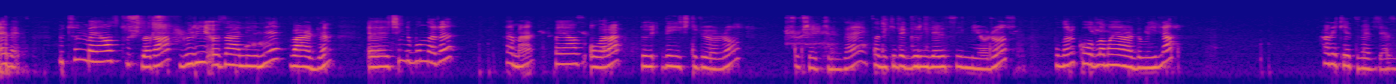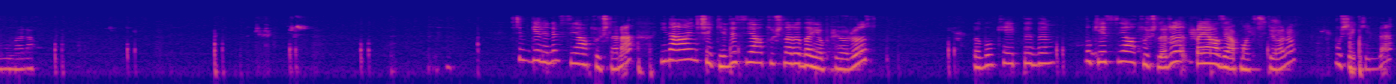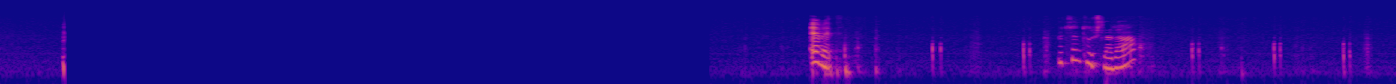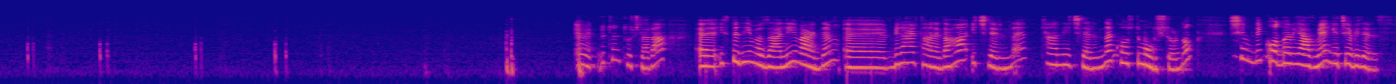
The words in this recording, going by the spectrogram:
Evet, bütün beyaz tuşlara gri özelliğini verdim. Ee, şimdi bunları hemen beyaz olarak de değiştiriyorum. Şu şekilde. Tabii ki de grileri silmiyoruz. Bunları kodlama yardımıyla hareket vereceğiz bunlara. Şimdi gelelim siyah tuşlara. Yine aynı şekilde siyah tuşlara da yapıyoruz. Double click dedim. Bu kez siyah tuşları beyaz yapmak istiyorum. Bu şekilde. Evet. Bütün tuşlara Evet, bütün tuşlara e, istediğim özelliği verdim. E, birer tane daha içlerinde, kendi içlerinde kostüm oluşturdum. Şimdi kodları yazmaya geçebiliriz.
